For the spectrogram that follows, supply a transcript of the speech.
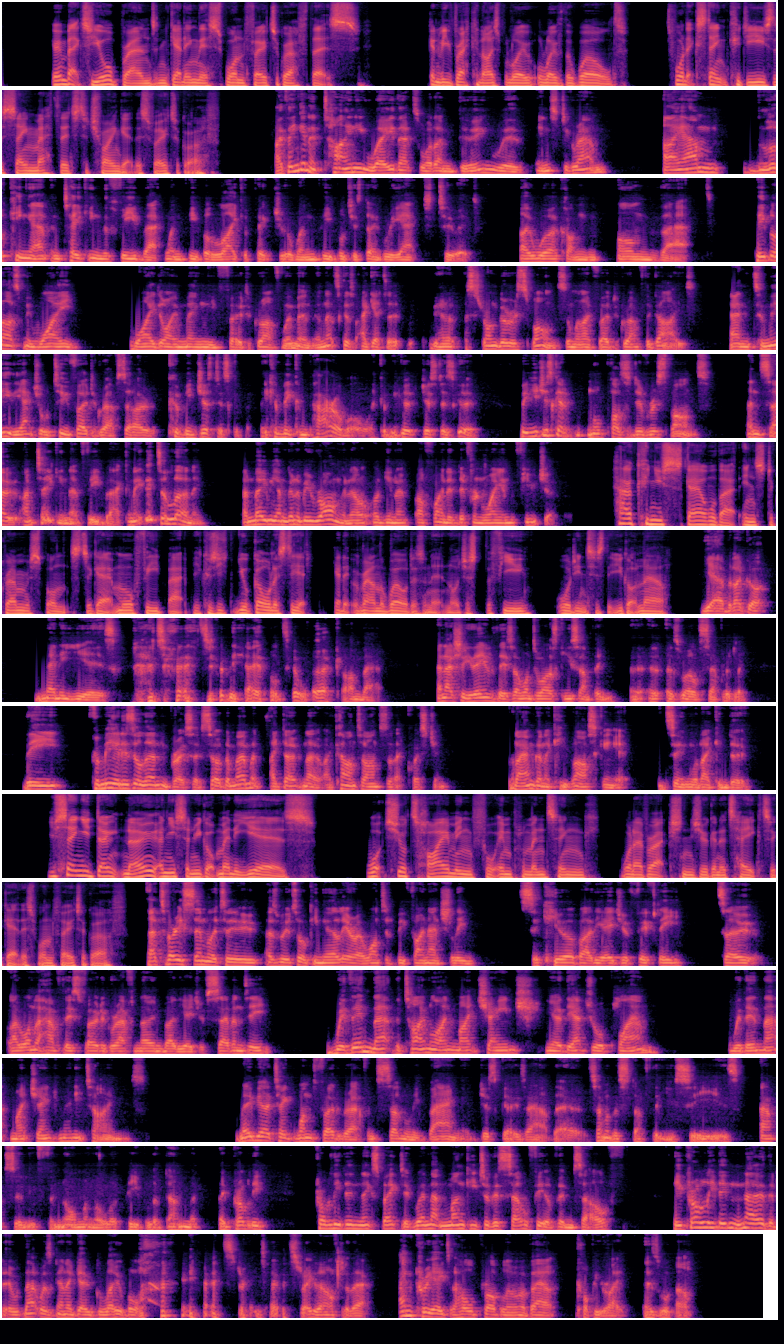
Going back to your brand and getting this one photograph that's going to be recognizable all over the world, to what extent could you use the same methods to try and get this photograph? I think in a tiny way, that's what I'm doing with Instagram. I am looking at and taking the feedback when people like a picture when people just don't react to it. I work on on that. People ask me why why do I mainly photograph women? And that's because I get a you know a stronger response than when I photograph the guys. And to me, the actual two photographs are could be just as they could be comparable. They could be good, just as good, but you just get a more positive response. And so I'm taking that feedback, and it, it's a learning. And maybe I'm going to be wrong, and I'll you know I'll find a different way in the future. How can you scale that Instagram response to get more feedback? Because your goal is to get, get it around the world, isn't it? Not just the few audiences that you got now. Yeah, but I've got many years to, to be able to work on that. And actually, at the end of this, I want to ask you something uh, uh, as well separately. The for me, it is a learning process. So at the moment, I don't know. I can't answer that question, but I am going to keep asking it and seeing what I can do. You're saying you don't know, and you said you got many years. What's your timing for implementing whatever actions you're going to take to get this one photograph? That's very similar to, as we were talking earlier, I wanted to be financially secure by the age of 50. So I want to have this photograph known by the age of 70. Within that, the timeline might change, you know, the actual plan within that might change many times. Maybe I take one photograph and suddenly, bang, it just goes out there. Some of the stuff that you see is absolutely phenomenal that people have done, but they probably probably didn't expect it. When that monkey took a selfie of himself, he probably didn't know that it, that was going to go global straight straight after that, and create a whole problem about copyright as well.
